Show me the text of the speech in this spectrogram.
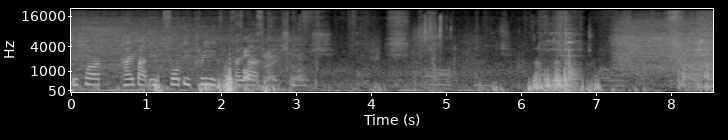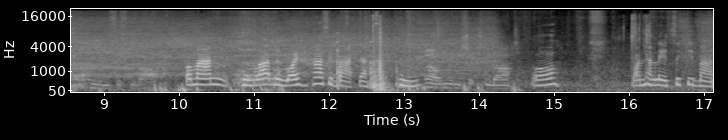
because Thai baht is forty three for Thai baht Forty-three, so it's four, eight, twelve, hundred and fifty baht. ประมาณถุงละหนึ่งร้อยห้าสิบบาทจ้ะถุง No, hundred and sixty baht. อ๋อ วันฮันเลดซิกบาท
